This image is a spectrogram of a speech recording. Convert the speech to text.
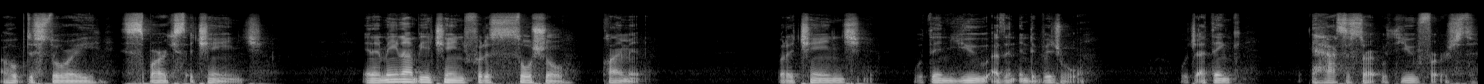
I hope the story sparks a change. And it may not be a change for the social climate, but a change within you as an individual, which I think has to start with you first.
